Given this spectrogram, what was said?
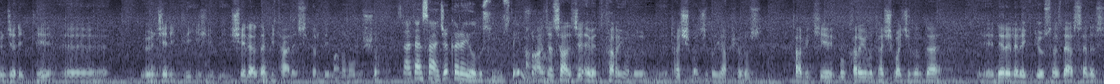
öncelikli e, öncelikli şeylerden bir tanesidir limanın oluşu. Zaten sadece karayolusunuz değil mi? Sadece sadece evet karayolu taşımacılığı yapıyoruz. Tabii ki bu karayolu taşımacılığında nerelere gidiyorsanız derseniz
